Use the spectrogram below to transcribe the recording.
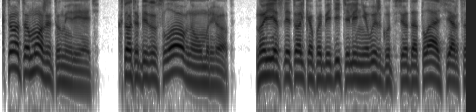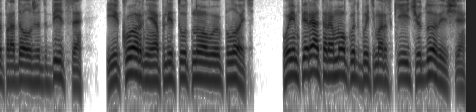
Кто-то может умереть, кто-то, безусловно, умрет. Но если только победители не выжгут все дотла, сердце продолжит биться — и корни оплетут новую плоть. У императора могут быть морские чудовища,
